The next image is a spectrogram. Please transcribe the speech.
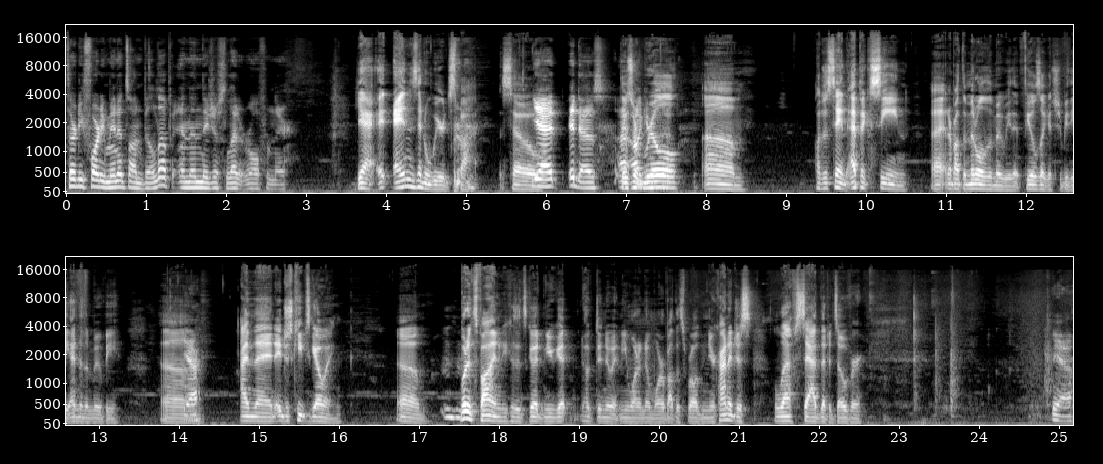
30, 40 minutes on build up, and then they just let it roll from there. Yeah, it ends in a weird spot. So Yeah, it, it does. There's I'll a real, um, I'll just say an epic scene uh, in about the middle of the movie that feels like it should be the end of the movie. Um, Yeah. And then it just keeps going. Um, But it's fine because it's good and you get hooked into it and you want to know more about this world and you're kind of just left sad that it's over. Yeah,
